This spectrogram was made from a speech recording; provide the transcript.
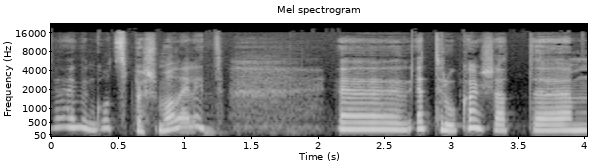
Det er et godt spørsmål, det er litt. Eh, jeg tror kanskje at eh,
